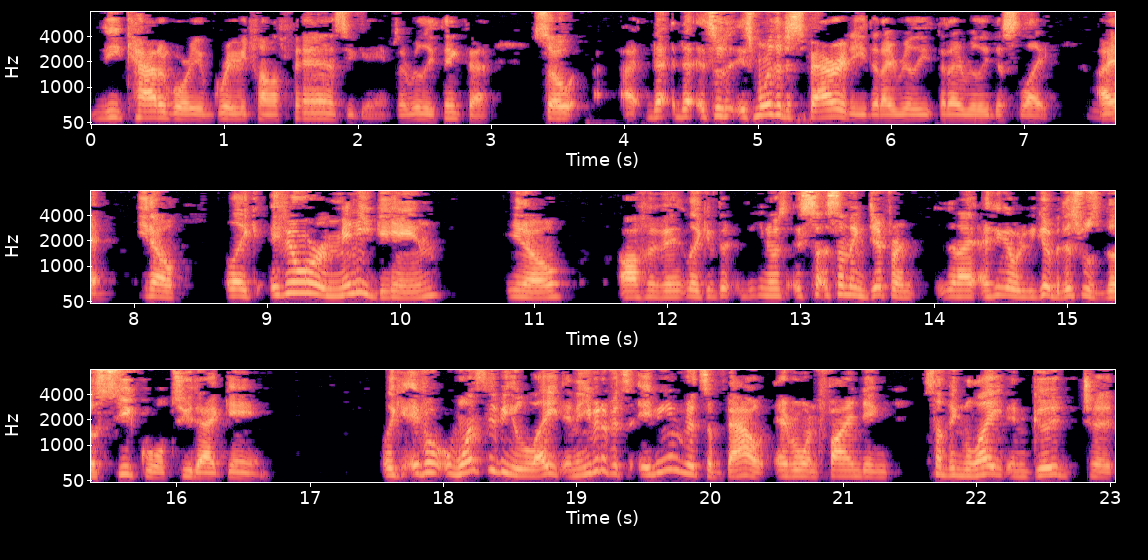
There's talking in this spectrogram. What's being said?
the category of great Final Fantasy games. I really think that. So I, that, that so it's more the disparity that I really that I really dislike. I mm-hmm. you know like if it were a mini game, you know, off of it, like if there, you know it's something different, then I, I think that would be good. But this was the sequel to that game. Like if it wants to be light, and even if it's even if it's about everyone finding something light and good to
